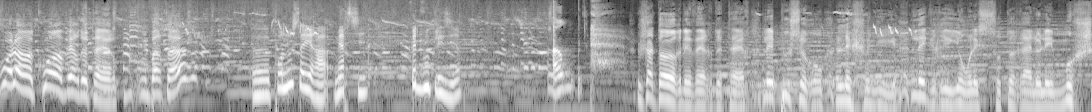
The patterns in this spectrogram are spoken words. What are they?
Voilà un coin à verre de terre. On partage? Euh, pour nous, ça ira. Merci. Faites-vous plaisir. J'adore les vers de terre, les pucerons, les chenilles, les grillons, les sauterelles, les mouches.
